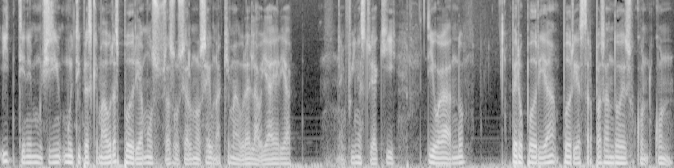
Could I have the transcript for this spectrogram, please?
y tiene múltiples quemaduras. Podríamos asociar, no sé, una quemadura de la vía aérea. En fin, estoy aquí divagando. pero podría, podría estar pasando eso con, con,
